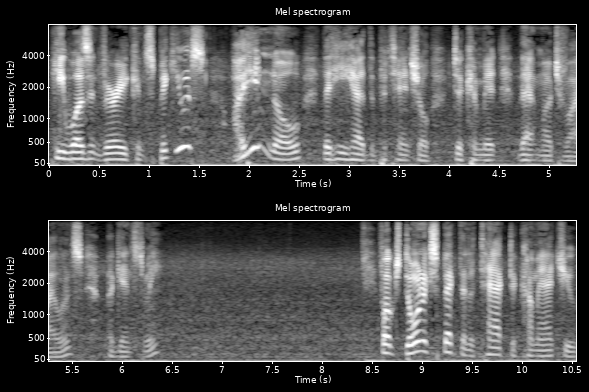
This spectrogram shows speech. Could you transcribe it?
He wasn't very conspicuous. I didn't know that he had the potential to commit that much violence against me. Folks, don't expect an attack to come at you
